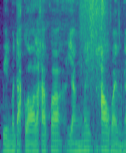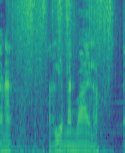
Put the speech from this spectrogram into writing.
ควีนมาดักรอแล้วครับ ก็ยังไม่เข้าไปเหมือนกันฮะหาเหลี่ยมรันวายเหรอแต่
